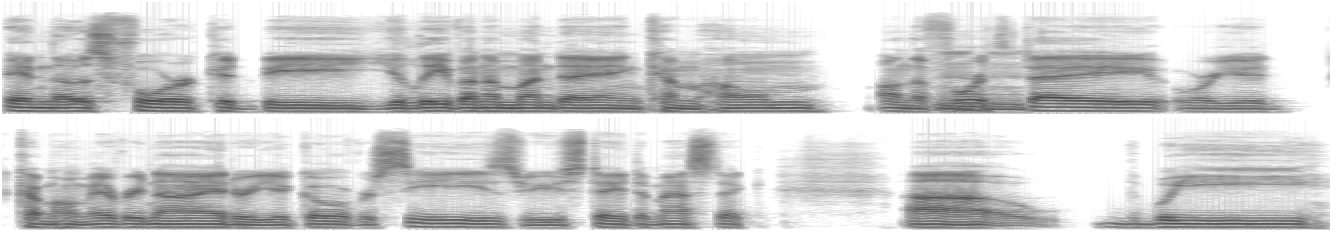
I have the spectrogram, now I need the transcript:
and those four could be you leave on a Monday and come home on the 4th Mhm. day, or you come home every night, or you go overseas, or you stay domestic. Uh, we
